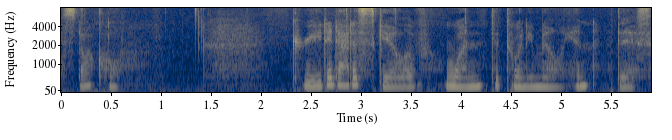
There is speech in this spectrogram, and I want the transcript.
Stockholm. Created at a scale of 1 to 20 million, this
